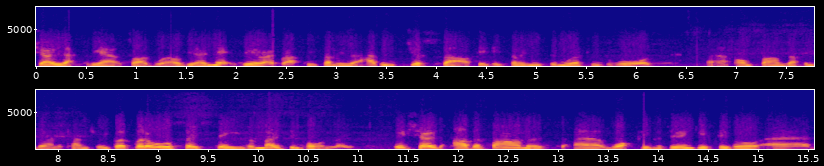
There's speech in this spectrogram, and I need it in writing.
show that to the outside world. You know, net zero for us is something that hasn't just started; it's something we've been working towards uh, on farms up and down the country. But, but also, Steve, and most importantly, it shows other farmers uh, what people are doing, gives people um,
